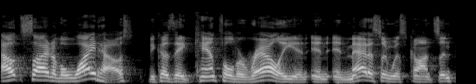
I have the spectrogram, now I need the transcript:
outside of the White House because they canceled a rally in, in, in Madison, Wisconsin,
